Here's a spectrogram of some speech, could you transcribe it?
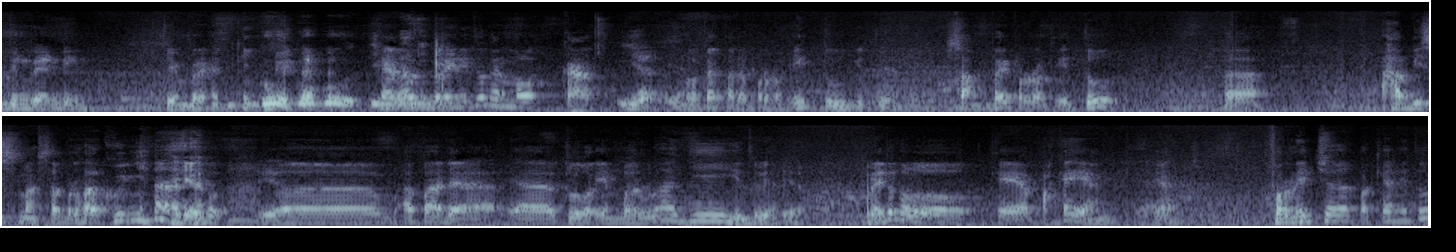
tim branding tim branding Go go go. Tim karena branding. brand itu kan melekat Iya, iya. melekat pada produk itu gitu sampai produk itu eh, habis masa berlakunya Iya. atau Iya. em, apa ada ya, keluar yang baru lagi gitu ya Iya. karena itu kalau kayak pakaian Iya. ya furniture pakaian itu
